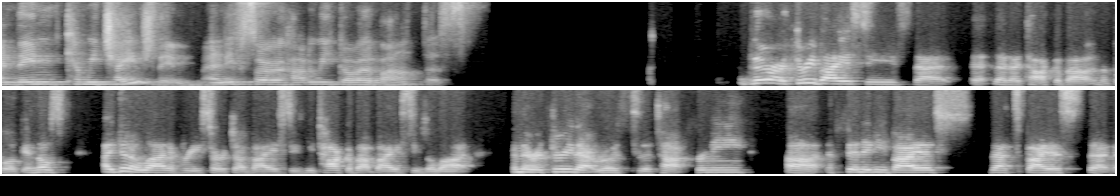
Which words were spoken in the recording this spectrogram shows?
And then can we change them? And if so how do we go about this? There are three biases that, that, that I talk about in the book, and those I did a lot of research on biases. We talk about biases a lot, and there are three that rose to the top for me. Uh, affinity bias, that's bias that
